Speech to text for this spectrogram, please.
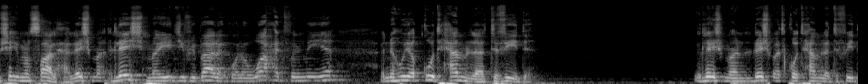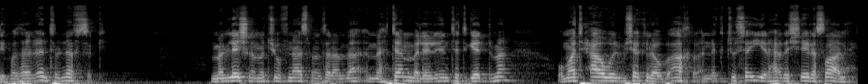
شيء من صالحه. ليش ما ليش ما يجي في بالك ولو واحد في المية إنه يقود حملة تفيده؟ ليش ما ليش ما تقود حملة تفيدك؟ مثلا أنت لنفسك ما ليش لما تشوف ناس مثلا مهتمة للي أنت تقدمه وما تحاول بشكل أو بآخر إنك تسير هذا الشيء لصالحك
